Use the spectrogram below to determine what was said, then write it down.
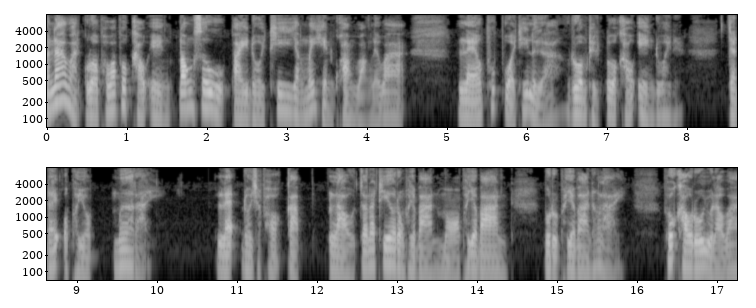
ันน่าหวาดกลัวเพราะว่าพวกเขาเองต้องสู้ไปโดยที่ยังไม่เห็นความหวังเลยว่า แล้วผู้ป่วยที่เหลือรวมถึงตัวเขาเองด้วยเนี่ยจะได้อพยพเมื่อไหร่ และโดยเฉพาะกับเหล่าเจ้าหน้าที่โรงพยาบาลหมอพยาบาล บุรุษพยาบาลทั้งหลาย พวกเขารู้อยู่แล้วว่า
